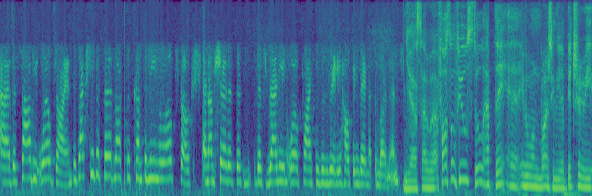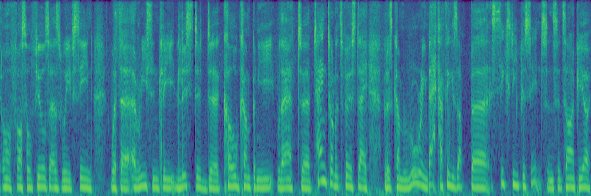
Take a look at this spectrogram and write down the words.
uh, the Saudi oil giant, is actually the third largest company in the world still. And I'm sure that this this rally in oil prices is really helping them at the moment. Yeah. So uh, fossil fuels still up there. Uh, everyone writing the obituary of fossil fuels, as we've seen with a, a recently listed uh, coal company that uh, tanked on its first day, but has come roaring back. I think is up sixty percent since its IPO.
